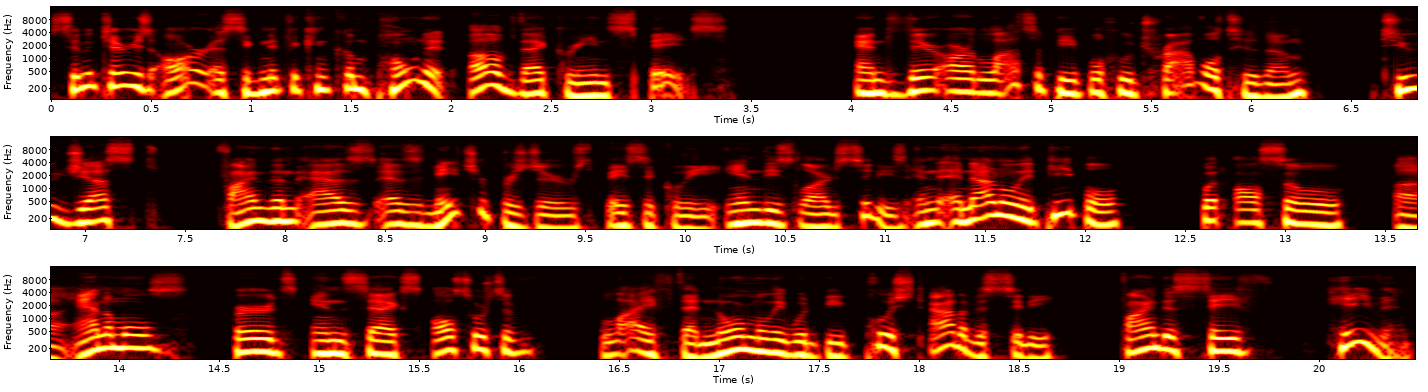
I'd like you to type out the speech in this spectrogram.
cemeteries are a significant component of that green space. And there are lots of people who travel to them to just find them as as nature preserves basically in these large cities. And and not only people, but also uh, animals, birds, insects, all sorts of life that normally would be pushed out of a city find a safe haven,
